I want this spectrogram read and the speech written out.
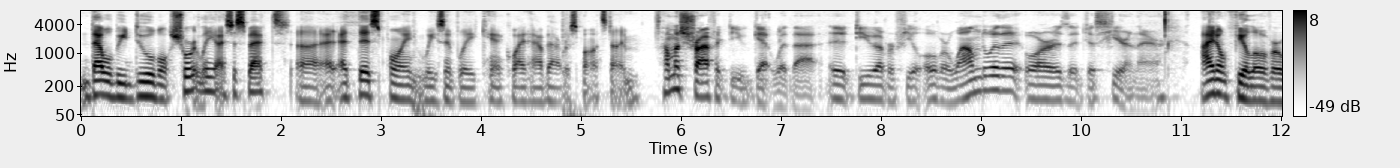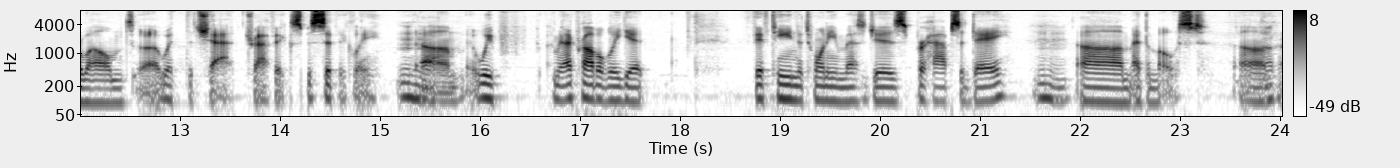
that will be doable shortly, I suspect. Uh, at, at this point, we simply can't quite have that response time. How much traffic do you get with that? Uh, do you ever feel overwhelmed with it, or is it just here and there? I don't feel overwhelmed uh, with the chat traffic specifically. Mhm. Um, we, I mean, I probably get 15 to 20 messages perhaps a day Mm-hmm. um, at the most. Um, Okay.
